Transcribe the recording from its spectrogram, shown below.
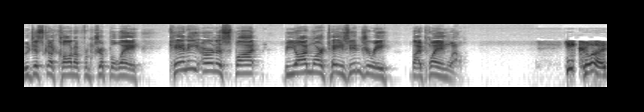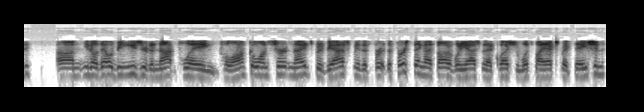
who just got called up from AAA? Can he earn a spot beyond Marte's injury by playing well? He could. Um, you know, that would be easier to not play Polanco on certain nights. But if you ask me, the, fir- the first thing I thought of when you asked me that question, what's my expectation?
